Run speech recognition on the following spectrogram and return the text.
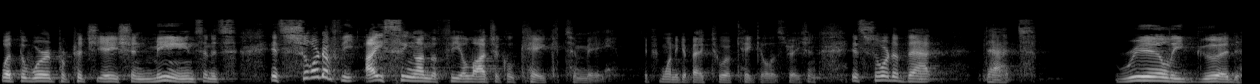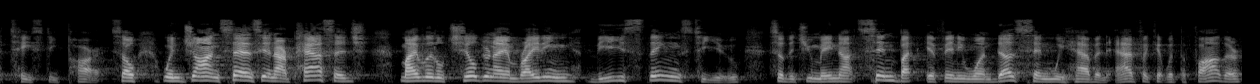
what the word propitiation means and it's, it's sort of the icing on the theological cake to me. If you want to get back to a cake illustration, it's sort of that, that really good, tasty part. So when John says in our passage, my little children, I am writing these things to you so that you may not sin, but if anyone does sin, we have an advocate with the Father,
